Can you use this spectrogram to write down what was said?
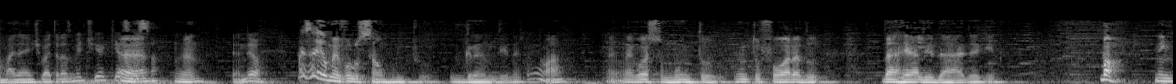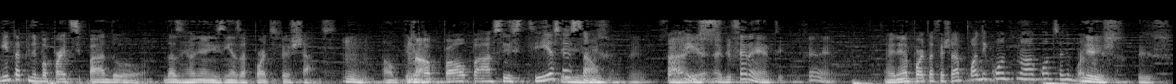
mas a gente vai transmitir aqui a é, sessão. É. Entendeu? Mas aí é uma evolução muito grande, né? Sei lá. É um negócio muito, muito fora do, da realidade aqui. Bom, ninguém tá pedindo para participar do, das reuniõezinhas a portas fechadas. Hum, Estão pedindo para assistir a sessão. Isso, Só ah, isso. É, é, diferente, diferente. A reunião a porta fechada pode continuar acontecendo em porta Isso, fechada. isso.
